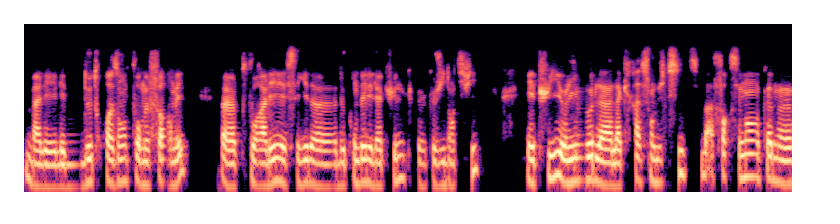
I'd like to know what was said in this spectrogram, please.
bah, les, les 2-3 ans pour me former, pour aller essayer de, combler les lacunes que j'identifie. Et puis au niveau de la, création du site, bah forcément, comme, euh,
